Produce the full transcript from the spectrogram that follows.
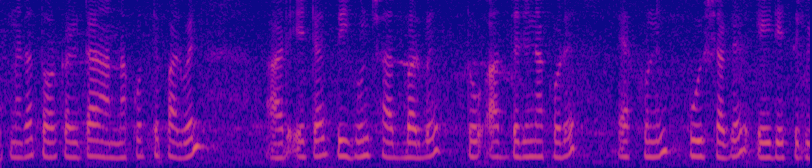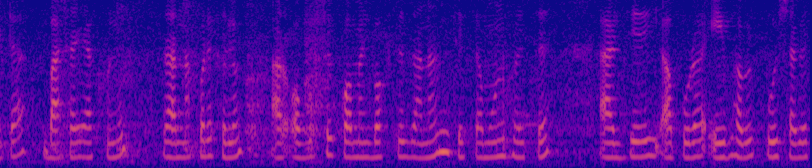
আপনারা তরকারিটা রান্না করতে পারবেন। আর এটা দ্বিগুণ স্বাদ বাড়বে। তো আর দেরি না করে এখনই পুঁই শাকের এই রেসিপিটা বাসায় এখনই রান্না করে ফেলুন। আর অবশ্যই কমেন্ট বক্সে জানান যে কেমন হয়েছে। আর যেই আপুরা এইভাবে পুঁই শাকের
